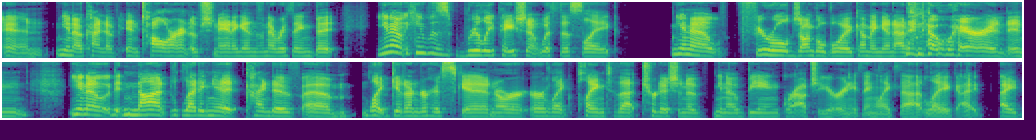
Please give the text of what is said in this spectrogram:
and, you know, kind of intolerant of shenanigans and everything, but you know, he was really patient with this like you know, feral jungle boy coming in out of nowhere and, and you know, not letting it kind of um, like get under his skin or, or like playing to that tradition of, you know, being grouchy or anything like that. Like, I, I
